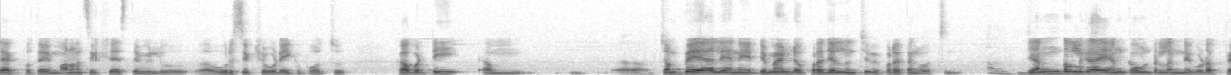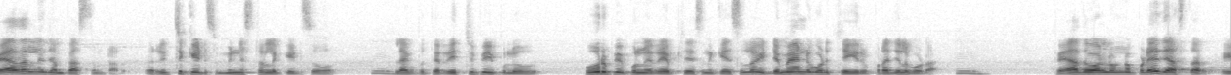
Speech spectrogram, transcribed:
లేకపోతే మరణ శిక్ష వేస్తే వీళ్ళు ఆ, ఉరి శిక్ష కూడా వేయకపోవచ్చు. కాబట్టి చంపేయాలి అనే డిమాండ్ ప్రజల నుంచి విపరీతంగా వచ్చింది. జనరల్గా ఎన్కౌంటర్లు అన్నీ కూడా పేదల్ని చంపేస్తుంటారు. రిచ్ కిడ్స్ మినిస్టర్ల కిడ్స్ లేకపోతే రిచ్ పీపుల్ పూర్ పీపుల్ని రేప్ చేసిన కేసులో ఈ డిమాండ్ కూడా చేయరు ప్రజలు కూడా. పేదవాళ్ళు ఉన్నప్పుడే చేస్తారు ఈ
